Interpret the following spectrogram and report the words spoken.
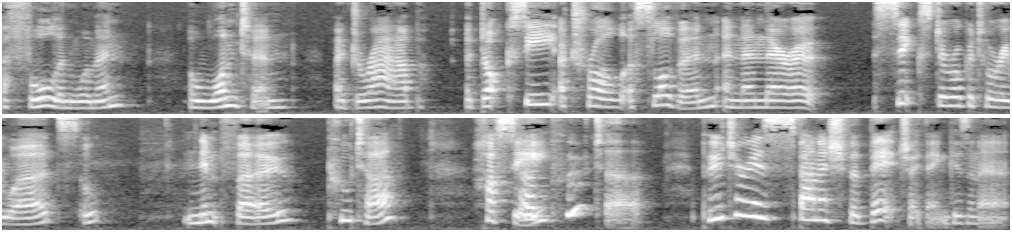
a fallen woman, a wanton, a drab, a doxy, a troll, a sloven, and then there are six derogatory words. Oh, nympho, puta, a hussy. puta. Puta is Spanish for bitch, I think, isn't it?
